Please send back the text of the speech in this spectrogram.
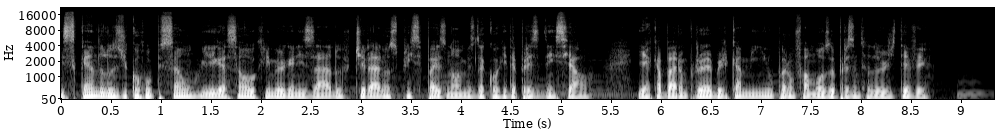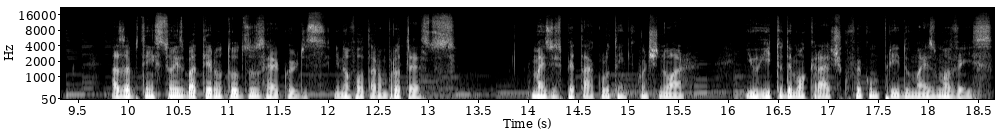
Escândalos de corrupção e ligação ao crime organizado tiraram os principais nomes da corrida presidencial e acabaram por abrir caminho para um famoso apresentador de TV. As abstenções bateram todos os recordes e não faltaram protestos. Mas o espetáculo tem que continuar, e o rito democrático foi cumprido mais uma vez.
